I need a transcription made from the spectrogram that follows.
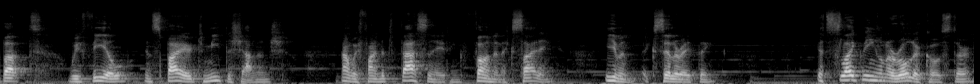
but we feel inspired to meet the challenge, and we find it fascinating, fun, and exciting, even exhilarating. It's like being on a roller coaster.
